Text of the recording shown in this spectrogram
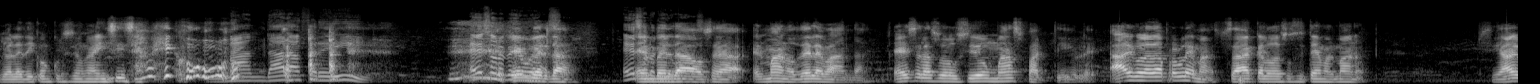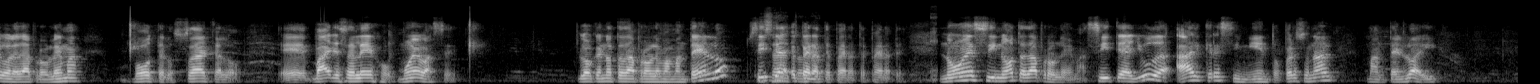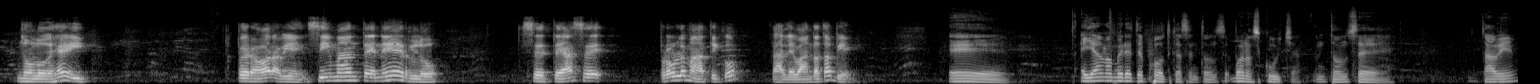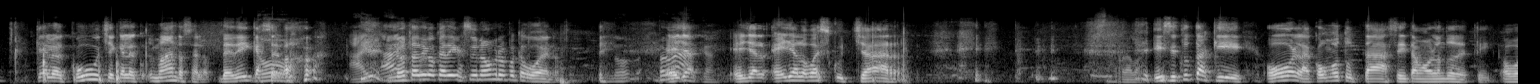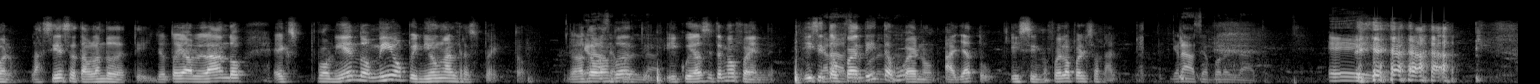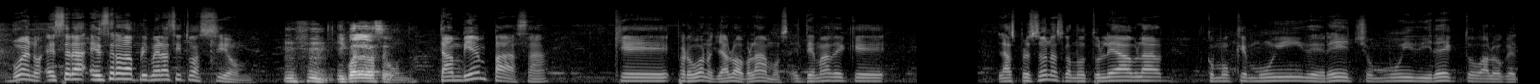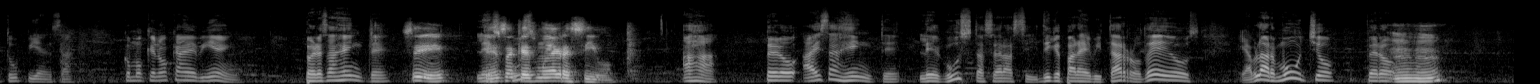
Yo, le di conclusión ahí sin saber cómo. Mandar a freír. Eso es lo que yo En verdad. en verdad, o sea, hermano, dele banda. Esa es la solución más factible. ¿Algo le da problema? Sácalo de su sistema, hermano. Si algo le da problema, bótelo, sácalo. Eh, váyase lejos, muévase. Lo que no te da problema, manténlo. Si espérate, espérate, espérate. No es si no te da problema. Si te ayuda al crecimiento personal, manténlo ahí. No lo dejé ir. Pero ahora bien, si mantenerlo se te hace problemático, Dale banda también. Eh, ella no mira este podcast, entonces. Bueno, escucha. Entonces, ¿está bien? Que lo escuche, que lo mándaselo, dedícaselo. No, te digo que diga su nombre porque bueno. ella, ella, ella lo va a escuchar. y si tú estás aquí, hola, ¿cómo tú estás? Sí, estamos hablando de ti. O bueno, la ciencia está hablando de ti. Yo estoy hablando, exponiendo mi opinión al respecto. Yo no estoy hablando de ti. Y cuidado si te me ofende. Y si te ofendiste, bueno, allá tú. Y si me fue lo personal. Gracias por el dato. Eh, bueno, esa era, esa era la primera situación. ¿Y cuál es la segunda? También pasa que, pero bueno, ya lo hablamos, el tema de que las personas cuando tú le hablas como que muy derecho, muy directo a lo que tú piensas, como que no cae bien. Pero esa gente... Sí Piensan que es muy agresivo. Ajá. Pero a esa gente le gusta ser así. Dice para evitar rodeos y hablar mucho, pero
